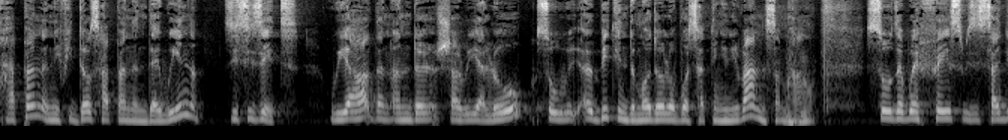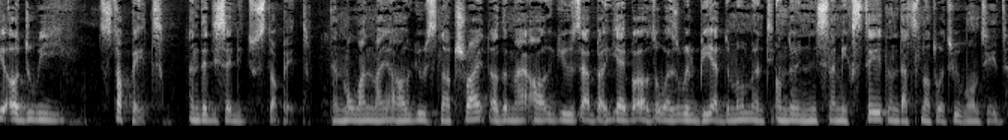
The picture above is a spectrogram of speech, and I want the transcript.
happen? And if it does happen and they win, this is it. We are then under Sharia law. So we, a bit in the model of what's happening in Iran somehow. Mm-hmm. So they were faced with this idea, or do we stop it? And they decided to stop it. And one might argue it's not right, other might argue that, but yeah, but otherwise we'll be at the moment under an Islamic state, and that's not what we wanted.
